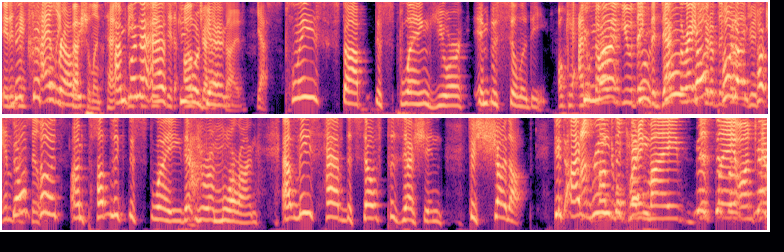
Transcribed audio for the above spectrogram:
It is Mr. a highly Borelli, special intent. I'm gonna ask you of again. genocide. Yes. Please stop displaying your imbecility. Okay, I'm Do sorry not- if you think do- the declaration don't of the put judge on is pu- imbecile. Don't put on public display that you're a moron. At least have the self-possession to shut up. Did I I'm read the comfortable putting case? my display Bo- on camera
